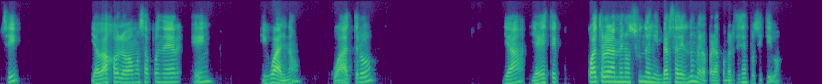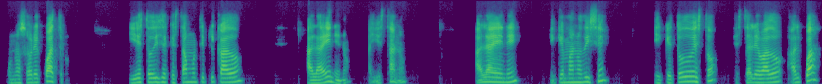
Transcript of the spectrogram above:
¿Sí? Y abajo lo vamos a poner en igual, ¿no? 4 ¿ya? Y a este 4 a la menos 1 es la inversa del número para convertirse en positivo. 1 sobre 4. Y esto dice que está multiplicado a la n, ¿no? Ahí está, ¿no? A la n. ¿Y qué más nos dice? Y que todo esto está elevado al, cua,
